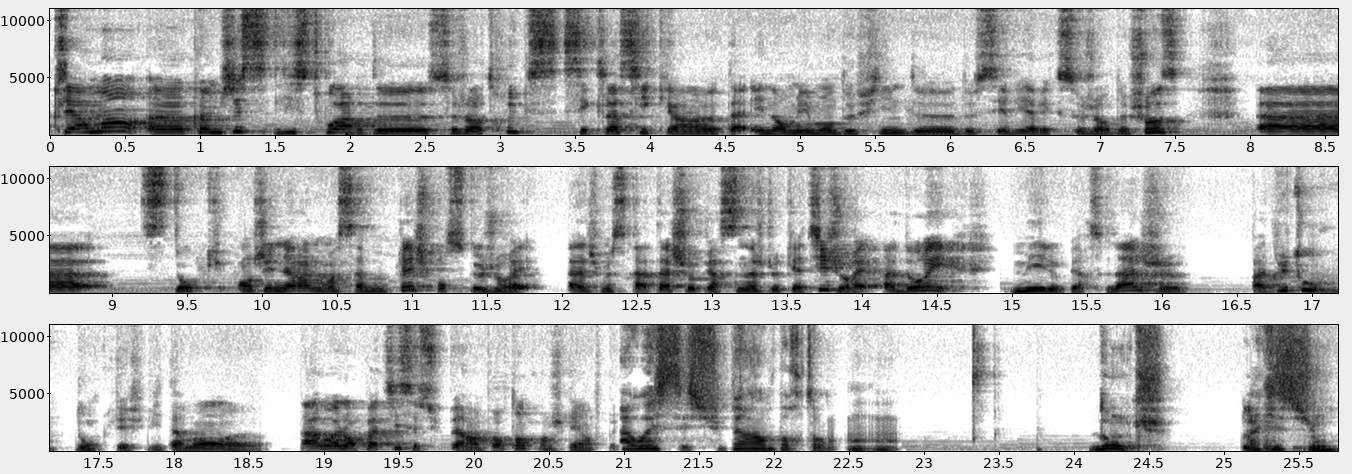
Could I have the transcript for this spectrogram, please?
clairement, euh, comme je dis, l'histoire de ce genre de truc, c'est classique. Hein. T'as énormément de films, de, de séries avec ce genre de choses. Euh, donc, en général, moi, ça me plaît. Je pense que j'aurais, je me serais attachée au personnage de Cathy, j'aurais adoré. Mais le personnage, pas du tout. Donc, évidemment, euh, ah ouais, l'empathie, c'est super important quand je lis un truc. Ah ouais, c'est super important. Mm, mm. Donc, la question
